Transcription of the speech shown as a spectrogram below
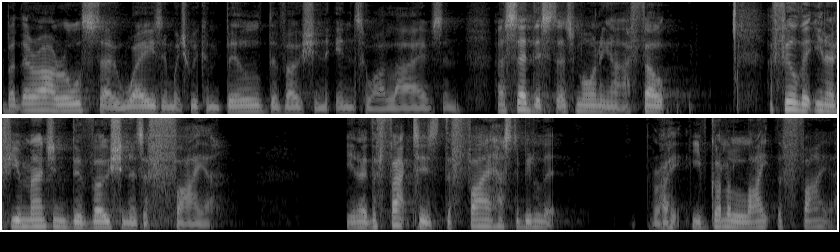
but there are also ways in which we can build devotion into our lives. And I said this this morning. I felt, I feel that you know, if you imagine devotion as a fire, you know, the fact is, the fire has to be lit, right? You've got to light the fire.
